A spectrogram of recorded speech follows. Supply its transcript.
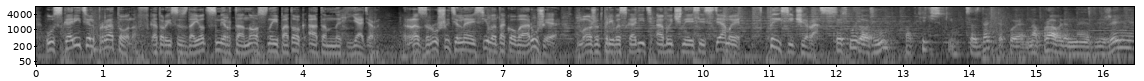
— ускоритель протонов, который создает смертоносный поток атомных ядер. Разрушительная сила такого оружия может превосходить обычные системы в тысячи раз. То есть мы должны фактически создать такое направленное движение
